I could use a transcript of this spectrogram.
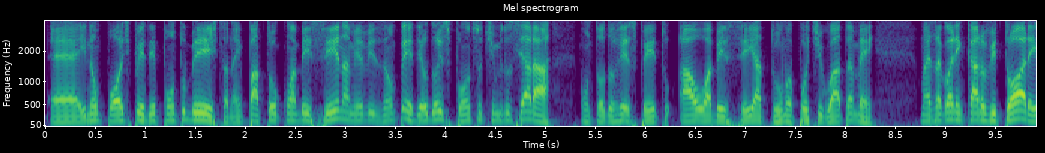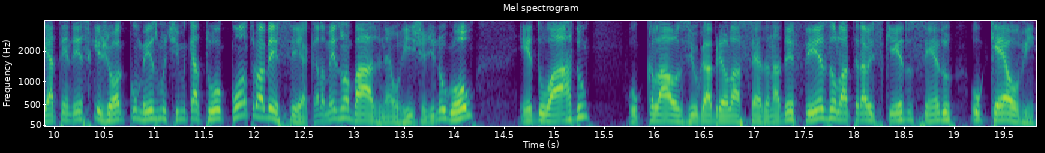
é, e não pode perder ponto besta, né? Empatou com o ABC, na minha visão, perdeu dois pontos o time do Ceará, com todo respeito ao ABC e à turma Potiguar também mas agora encara o Vitória e a tendência é que jogue com o mesmo time que atuou contra o ABC, aquela mesma base, né? O Richard no gol, Eduardo, o Klaus e o Gabriel Lacerda na defesa, o lateral esquerdo sendo o Kelvin.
